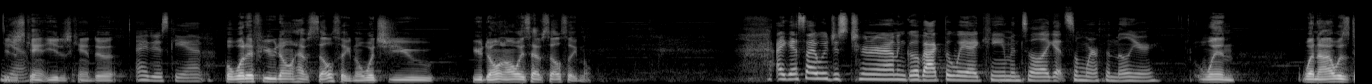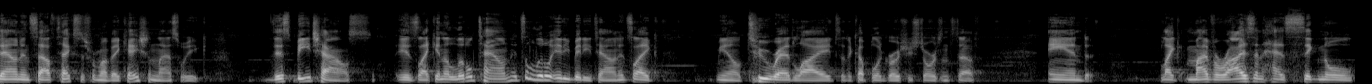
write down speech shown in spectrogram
you Yeah. just can't. You just can't do it. I just can't. But what if you don't have cell signal, which you you don't always have cell signal? I guess I would just turn around and go back the way I came until I get somewhere familiar. when when I was down in South Texas for my vacation last week, this beach house is like in a little town. It's a little itty bitty town. It's like, you know, two red lights and a couple of grocery stores and stuff. And like my Verizon has signal,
